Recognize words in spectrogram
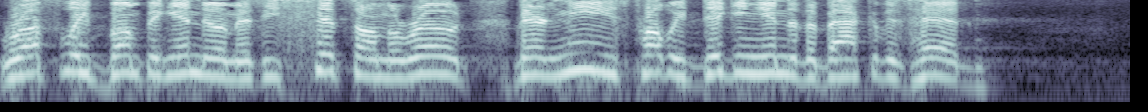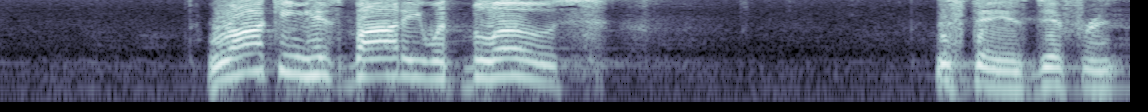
roughly bumping into him as he sits on the road, their knees probably digging into the back of his head, rocking his body with blows. This day is different.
